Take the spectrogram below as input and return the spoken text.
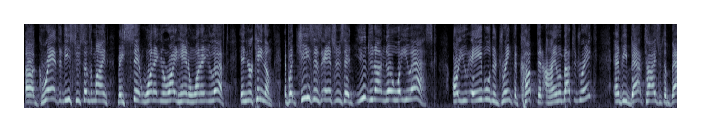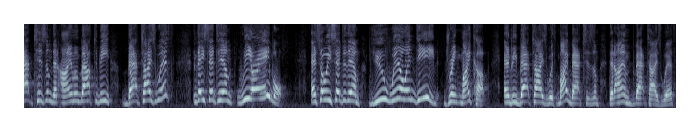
uh, grant that these two sons of mine may sit one at your right hand and one at your left in your kingdom. But Jesus answered and said, You do not know what you ask. Are you able to drink the cup that I am about to drink and be baptized with the baptism that I am about to be baptized with? And they said to him, We are able. And so he said to them, You will indeed drink my cup and be baptized with my baptism that I am baptized with.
